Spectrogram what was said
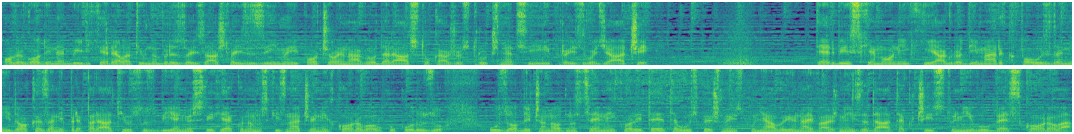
Ove godine biljke relativno brzo izašle iz zime i počele naglo da rastu, kažu stručnjaci i proizvođači. Terbis, Hemonik i Agrodimark pouzdani i dokazani preparati u suzbijanju svih ekonomski značajnih korova u kukuruzu. Uz odličan odnos cene i kvaliteta uspešno ispunjavaju najvažniji zadatak, čistu njivu bez korova.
